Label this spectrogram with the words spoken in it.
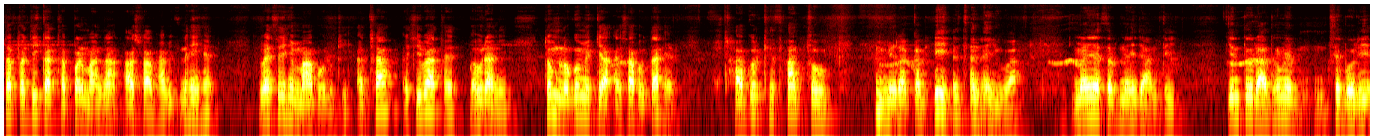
तब पति का थप्पड़ मारना अस्वाभाविक नहीं है। वैसे ही माँ बोल उठी अच्छा ऐसी बात है, बहुरानी, तुम लोगों में क्या ऐसा होता है? ठाकुर के साथ तो मेरा कभी ऐसा नहीं हुआ। मैं यह सब नहीं जानती। किंतु राधु में से बोली,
